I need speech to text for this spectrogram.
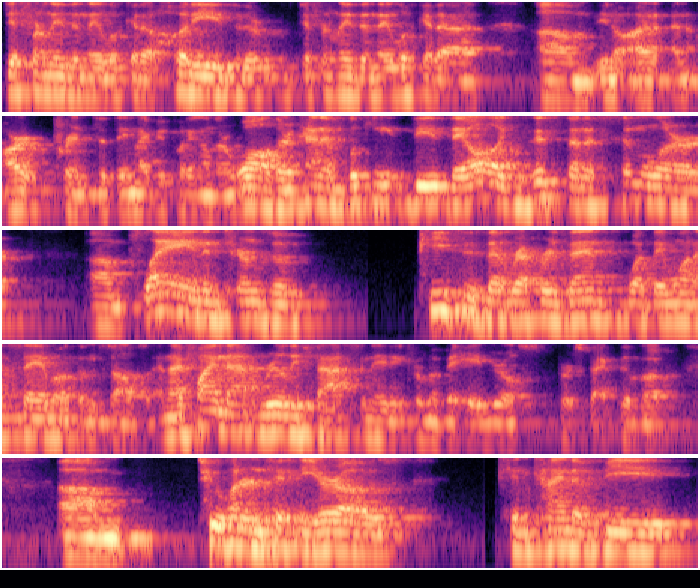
differently than they look at a hoodie, differently than they look at a, um, you know, an art print that they might be putting on their wall. They're kind of looking. They, they all exist on a similar um, plane in terms of pieces that represent what they want to say about themselves. And I find that really fascinating from a behavioral perspective of um, 250 euros can kind of be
